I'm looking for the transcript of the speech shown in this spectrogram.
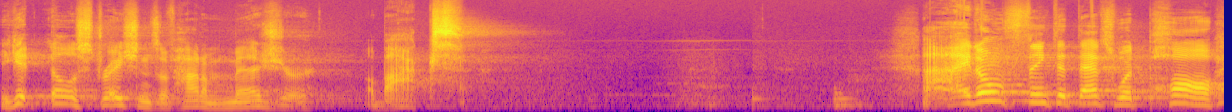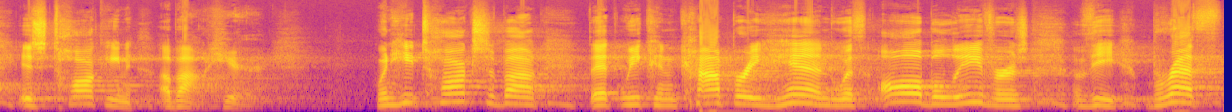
You get illustrations of how to measure a box. I don't think that that's what Paul is talking about here. When he talks about that we can comprehend with all believers the breadth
